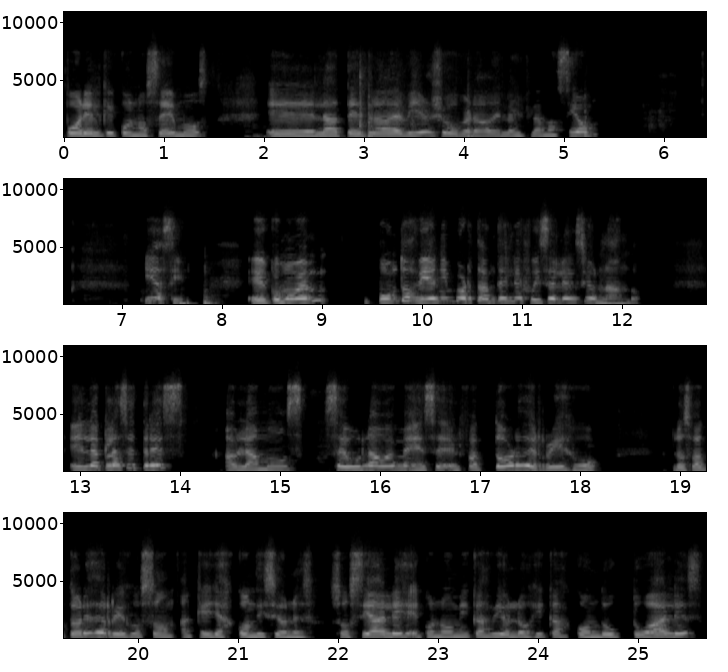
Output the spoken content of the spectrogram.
por el que conocemos eh, la tetra de Virchow, ¿verdad? De la inflamación. Y así. Eh, como ven, puntos bien importantes le fui seleccionando. En la clase 3 hablamos, según la OMS, el factor de riesgo los factores de riesgo son aquellas condiciones sociales, económicas, biológicas, conductuales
